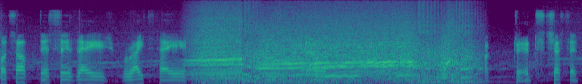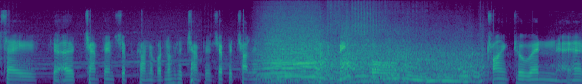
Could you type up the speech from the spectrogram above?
What's up? This is a a uh, it's just it's a, a championship kind of, but not a championship, a challenge kind of thing for trying to win, uh,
